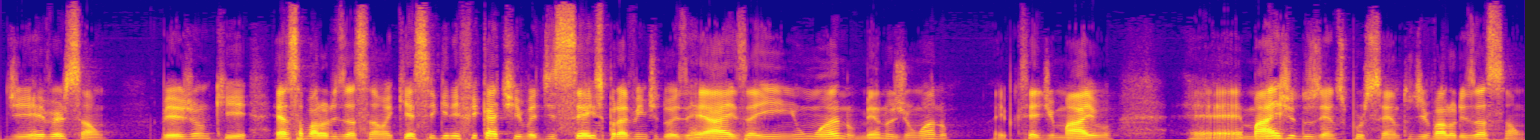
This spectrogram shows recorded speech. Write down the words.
de reversão. Vejam que essa valorização aqui é significativa de 6 para 22 reais aí em um ano, menos de um ano, aí porque se é de maio, é mais de 200% de valorização.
